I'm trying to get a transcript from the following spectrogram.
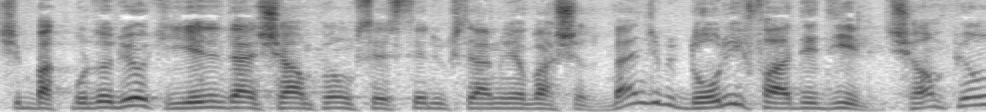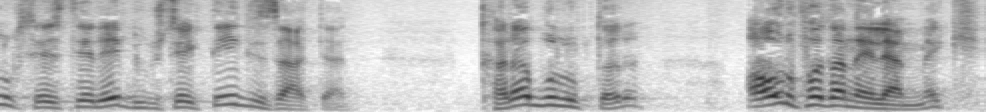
Şimdi bak burada diyor ki yeniden şampiyonluk sesleri yükselmeye başladı. Bence bir doğru ifade değil. Şampiyonluk sesleri hep yüksekteydi zaten. Kara bulutları Avrupa'dan elenmek,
